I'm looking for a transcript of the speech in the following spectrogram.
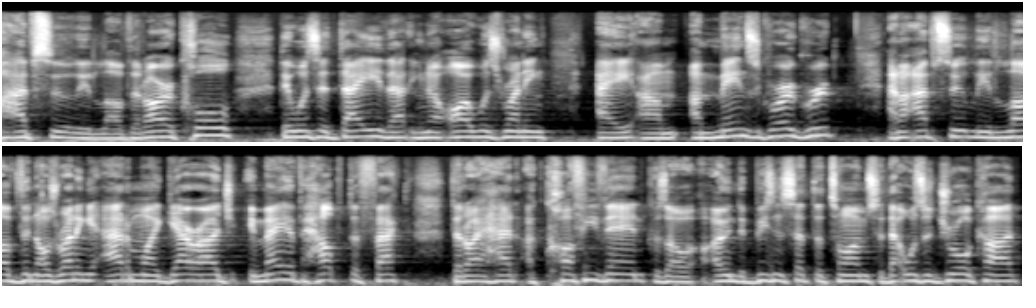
I absolutely love that. I recall there was a day that you know I was running a, um, a men's grow group, and I absolutely loved it. And I was running it out of my garage. It may have helped the fact that I had a coffee van because I owned the business at the time, so that was a draw card.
